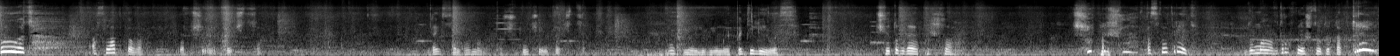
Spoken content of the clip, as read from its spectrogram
Вот. А сладкого вообще не хочется. Да и соленого тоже ничего не хочется. Вот мои любимые, поделилась. Че тогда я пришла? Че пришла? Посмотреть. Думала, вдруг мне что-то так треньк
